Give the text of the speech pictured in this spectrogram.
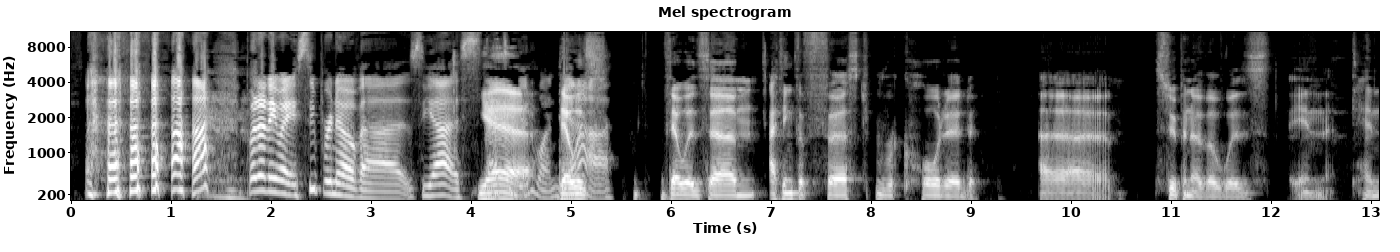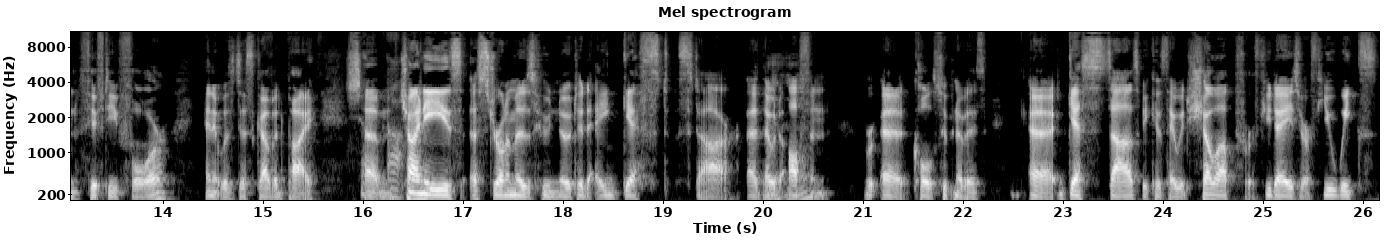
but anyway, supernovas. Yes. That's Yeah, a good one. there was- There was, um, I think, the first recorded uh, supernova was in 1054, and it was discovered by um. Chinese astronomers who noted a guest star. Uh, they would Mhm. often uh, call supernovas uh, guest stars because they would show up for a few days or a few weeks,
